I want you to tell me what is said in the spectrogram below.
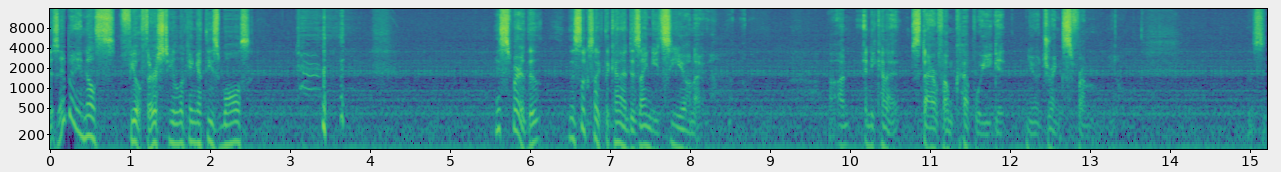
Does anybody else feel thirsty looking at these walls? I swear, th this looks like the kind of design you'd see on a on any kind of styrofoam cup where you get you know drinks from you know this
